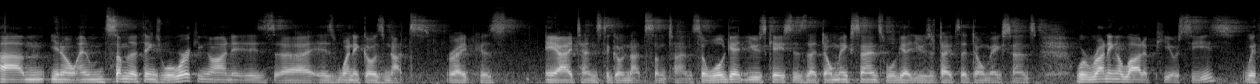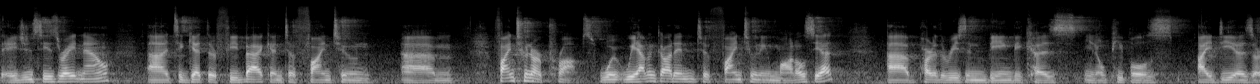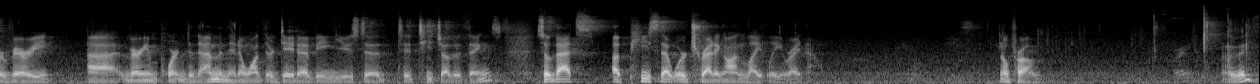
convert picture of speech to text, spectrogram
Um, you know, and some of the things we're working on is, uh, is when it goes nuts, right? Because AI tends to go nuts sometimes. So we'll get use cases that don't make sense. We'll get user types that don't make sense. We're running a lot of POCs with agencies right now uh, to get their feedback and to fine tune um, fine tune our prompts. We, we haven't got into fine tuning models yet. Uh, part of the reason being because you know people's ideas are very uh, very important to them and they don't want their data being used to, to teach other things. So that's a piece that we're treading on lightly right now. No problem. All right. All good?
